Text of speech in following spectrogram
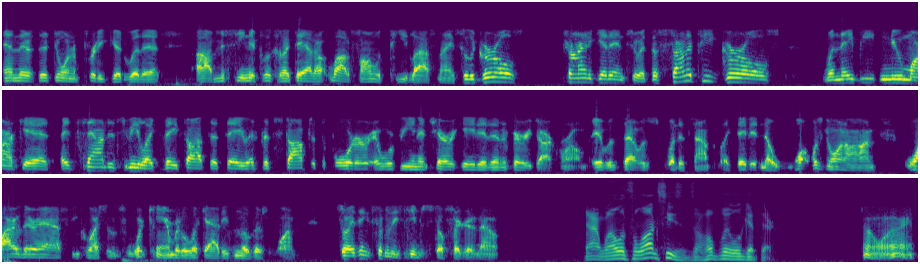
and they're they're doing pretty good with it. Uh, Mascenic looked like they had a lot of fun with Pete last night. So the girls trying to get into it. The Sunapee girls when they beat Newmarket, it sounded to me like they thought that they had been stopped at the border and were being interrogated in a very dark room. It was that was what it sounded like. They didn't know what was going on, why they asking questions, what camera to look at, even though there's one. So I think some of these teams are still figuring it out. yeah, well, it's a long season, so hopefully we'll get there. Oh, all right.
